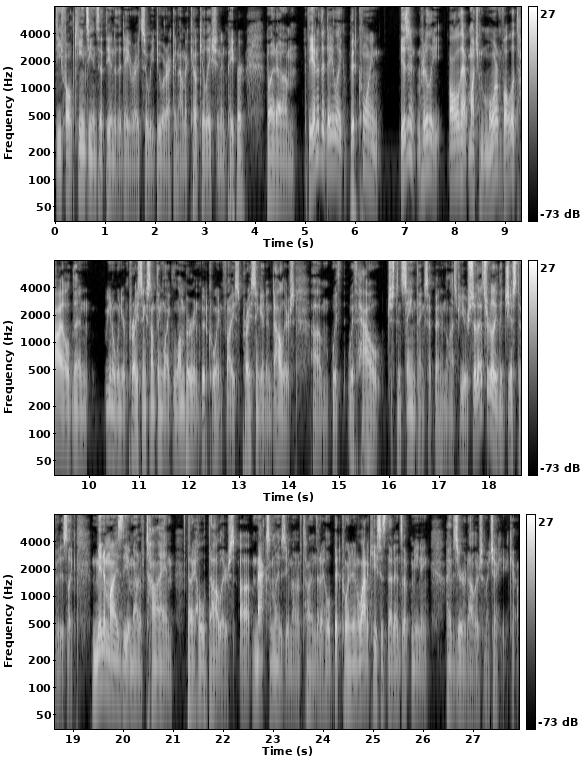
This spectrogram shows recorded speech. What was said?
default Keynesians at the end of the day, right? So we do our economic calculation in paper. But um, at the end of the day, like Bitcoin isn't really all that much more volatile than you know when you're pricing something like lumber and Bitcoin, Vice pricing it in dollars, um, with with how just insane things have been in the last few years. So that's really the gist of it: is like minimize the amount of time that I hold dollars, uh, maximize the amount of time that I hold Bitcoin. And in a lot of cases, that ends up meaning I have zero dollars in my checking account.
